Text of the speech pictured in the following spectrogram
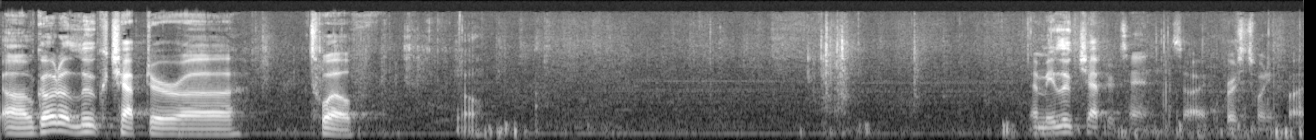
Uh, go to Luke chapter uh, 12. No. I mean, Luke chapter 10, sorry, verse 25.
